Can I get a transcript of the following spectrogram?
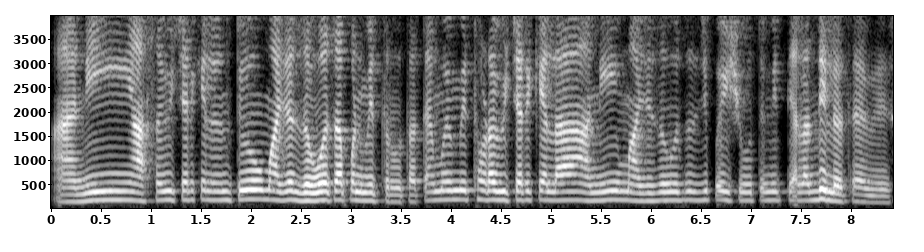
आणि असा विचार केल्यानंतर तो माझ्या जवळचा पण मित्र होता. त्यामुळे मी थोडा विचार केला आणि माझ्याजवळचं जे पैसे होते मी त्याला दिलं त्यावेळेस.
